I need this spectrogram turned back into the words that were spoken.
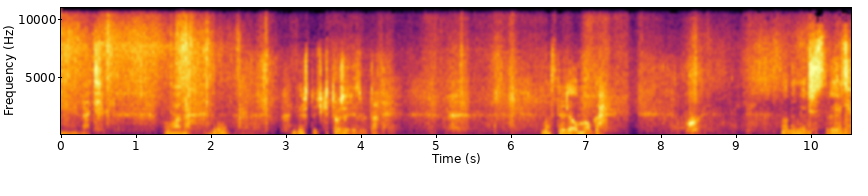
Не видать. Ну ладно. Две штучки тоже результат. Но стрелял много. Надо меньше стрелять.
